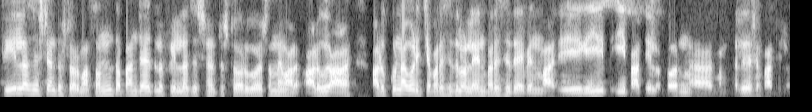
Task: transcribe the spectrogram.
ఫీల్డ్ అసిస్టెంట్ స్టోర్ మా సొంత పంచాయతీలో ఫీల్డ్ అసిస్టెంట్ స్టోర్ కోసం మేము అడుగు అడుక్కున్నా కూడా ఇచ్చే పరిస్థితిలో లేని పరిస్థితి అయిపోయింది మాది. ఈ- ఈ పార్టీలో గవర్నమెంట్ మన తెలుగుదేశం పార్టీలో.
